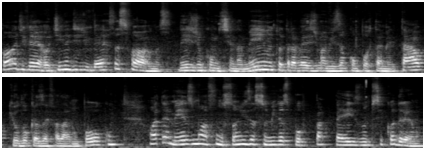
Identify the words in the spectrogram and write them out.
pode ver a rotina de diversas formas, desde um condicionamento, através de uma visão comportamental, que o Lucas vai falar um pouco, ou até mesmo a funções assumidas por papéis no psicodrama.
